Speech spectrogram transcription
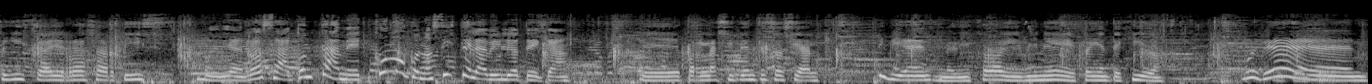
Sí, soy Rosa Ortiz. Muy bien, Rosa, contame, ¿cómo conociste la biblioteca? Eh, por la asistente social. Muy bien. Me dijo y vine, estoy en tejido. Muy bien.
